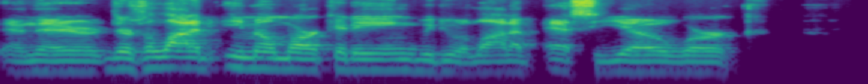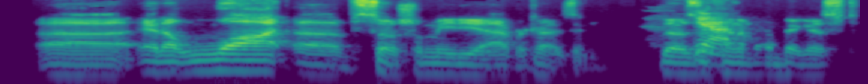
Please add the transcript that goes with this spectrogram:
and there, there's a lot of email marketing. We do a lot of SEO work uh, and a lot of social media advertising. Those yeah. are kind of our biggest.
